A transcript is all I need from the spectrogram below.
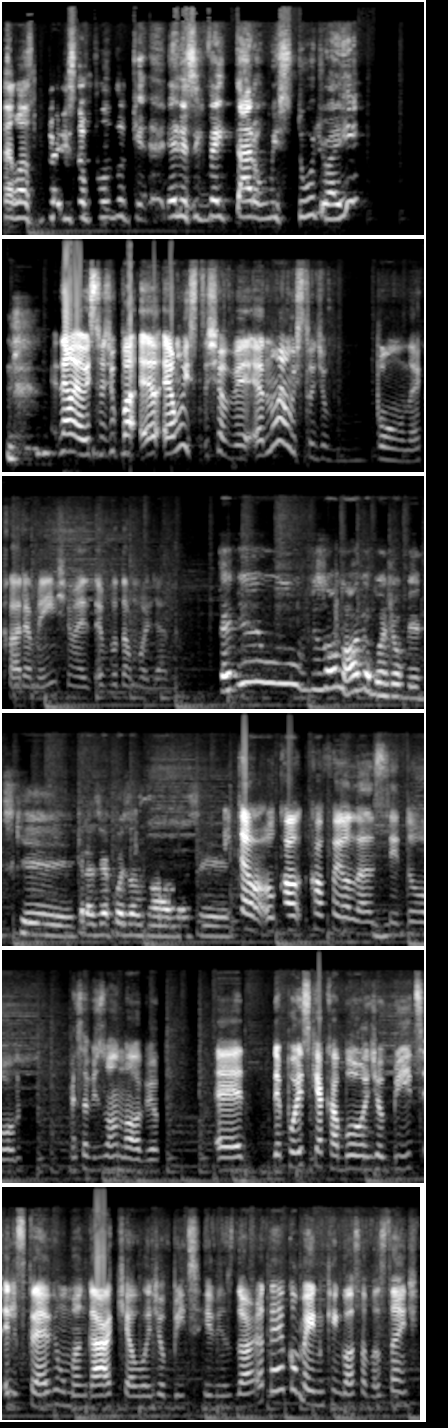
Elas eles estão falando que eles inventaram um estúdio aí? Não, é um estúdio. É, é um estúdio. Deixa eu ver. É, não é um estúdio bom, né? Claramente, mas eu vou dar uma olhada. Teve o visual novel do Angel Beats, que trazia coisas novas. E... Então, o- qual, qual foi o lance do. Essa visual novel? é, depois que acabou o Angel Beats, ele escreve um mangá que é o Angel Beats Heaven's Door. Eu até recomendo quem gosta bastante,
